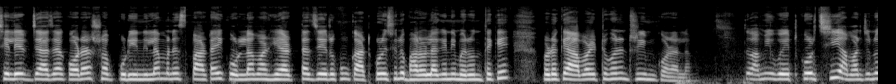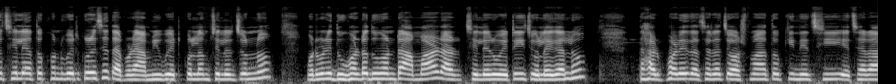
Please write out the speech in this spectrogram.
ছেলের যা যা করার সব করিয়ে নিলাম। মানে স্পাটাই করলাম আর হেয়ারটা যেরকম কাট করেছিল, ভালো লাগেনি মেরুন থেকে, ওটাকে আবার একটুখানি ট্রিম করালাম। তো আমি ওয়েট করছি। আমার জন্য ছেলে এতক্ষণ ওয়েট করেছে, তারপরে আমি ওয়েট করলাম ছেলের জন্য। মোটামুটি দু ঘণ্টা দু ঘণ্টা আমার, আর ছেলের ওয়েটেই চলে গেল। তারপরে তাছাড়া চশমা তো কিনেছি, এছাড়া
